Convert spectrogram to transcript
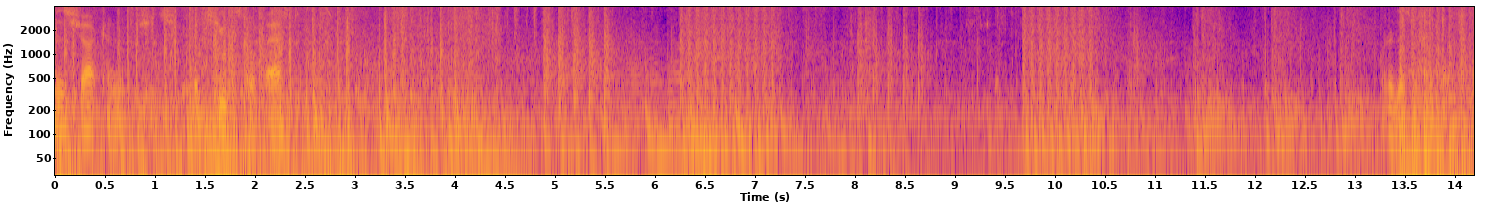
This shot could, could shoot so fast. Where did this man go?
